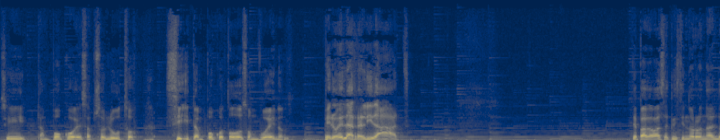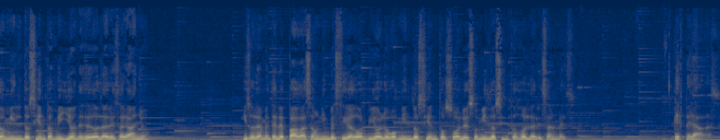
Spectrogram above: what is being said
Sí, tampoco es absoluto. Sí, tampoco todos son buenos. Pero es la realidad. Te pagabas a Cristiano Ronaldo 1.200 millones de dólares al año y solamente le pagas a un investigador biólogo 1.200 soles o 1.200 dólares al mes. ¿Qué esperabas?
